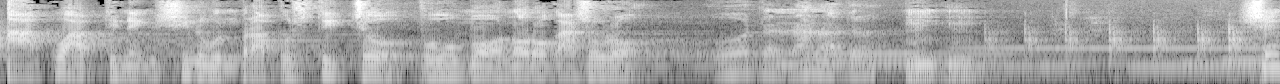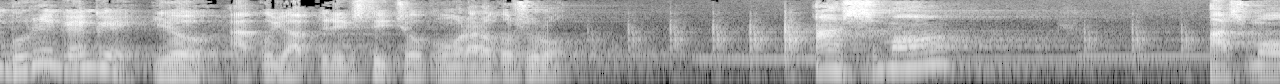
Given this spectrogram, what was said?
Aku abdining Sinuwun Prabu Stijo Buma Narakasura. Oh tenan to. Heeh. Sing mburi nggih nggih. Ya, aku ya abdining Stijo Buma Narakasura. Asma Asma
